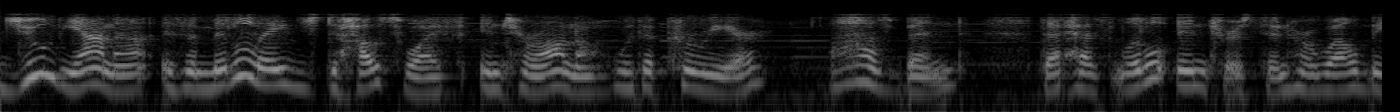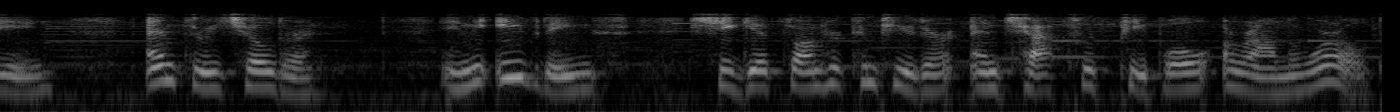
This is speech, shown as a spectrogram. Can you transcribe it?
Juliana is a middle aged housewife in Toronto with a career, a husband that has little interest in her well being, and three children. In the evenings, she gets on her computer and chats with people around the world.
